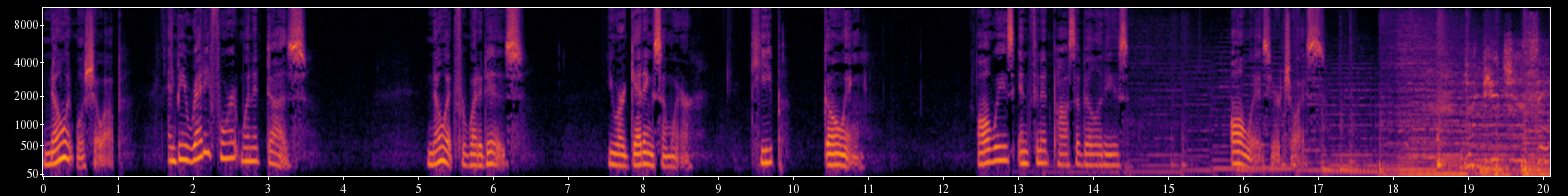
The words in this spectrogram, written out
Know it will show up. And be ready for it when it does. Know it for what it is. You are getting somewhere. Keep going. Always infinite possibilities. Always your choice. The future's in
